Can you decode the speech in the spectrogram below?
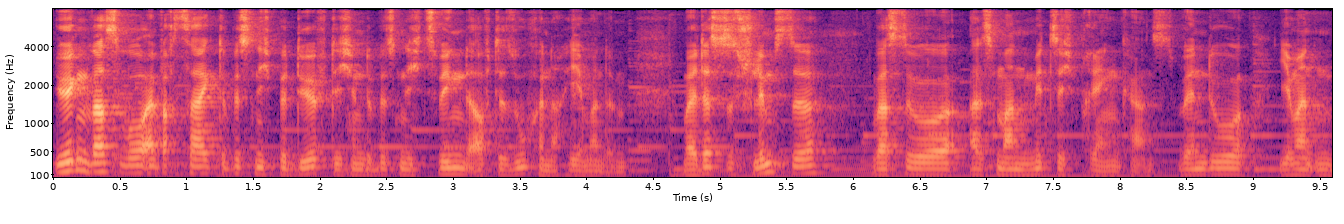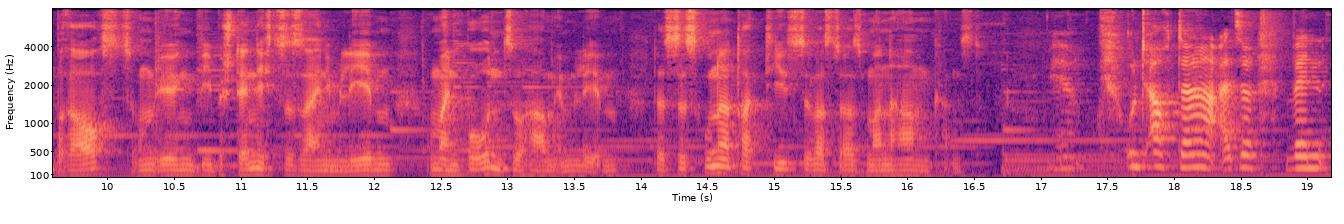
Irgendwas, wo einfach zeigt, du bist nicht bedürftig und du bist nicht zwingend auf der Suche nach jemandem. Weil das ist das Schlimmste, was du als Mann mit sich bringen kannst. Wenn du jemanden brauchst, um irgendwie beständig zu sein im Leben, um einen Boden zu haben im Leben. Das ist das Unattraktivste, was du als Mann haben kannst. Ja, und auch da, also wenn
